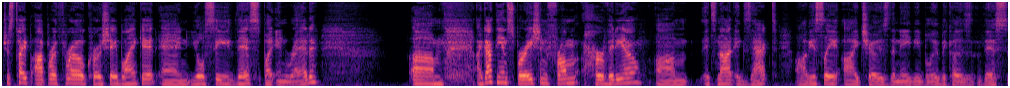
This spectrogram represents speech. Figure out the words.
Just type Opera Throw crochet blanket and you'll see this, but in red. Um, I got the inspiration from her video. Um, it's not exact. Obviously, I chose the navy blue because this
